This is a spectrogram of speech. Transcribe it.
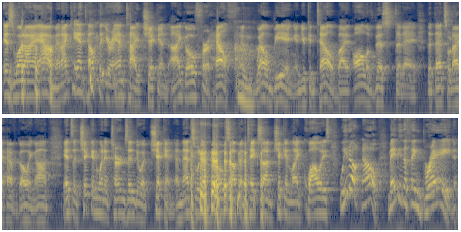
is what I am, and I can't help that you're anti chicken. I go for health and well being, and you can tell by all of this today that that's what I have going on. It's a chicken when it turns into a chicken, and that's when it grows up and takes on chicken like qualities. We don't know. Maybe the thing brayed.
